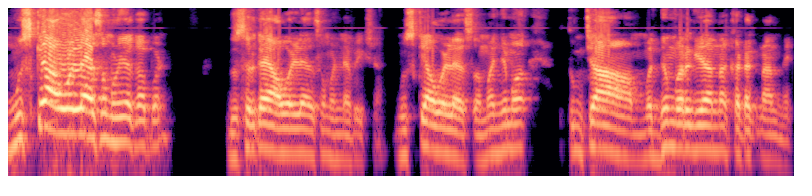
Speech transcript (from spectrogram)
मुसक्या आवडल्या असं म्हणूया का आपण. दुसरं काय आवडलंय असं म्हणण्यापेक्षा. मुसक्या आवडल्या असं. म्हणजे मग तुमच्या मध्यमवर्गीयांना खटकणार नाही.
